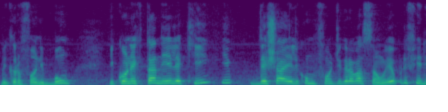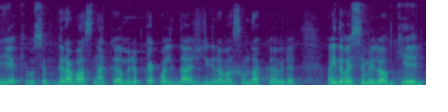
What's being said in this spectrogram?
microfone boom e conectar nele aqui e deixar ele como fonte de gravação. Eu preferia que você gravasse na câmera, porque a qualidade de gravação da câmera ainda vai ser melhor do que ele.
